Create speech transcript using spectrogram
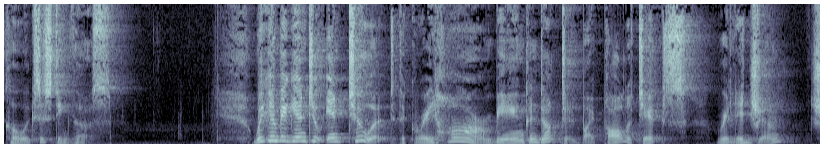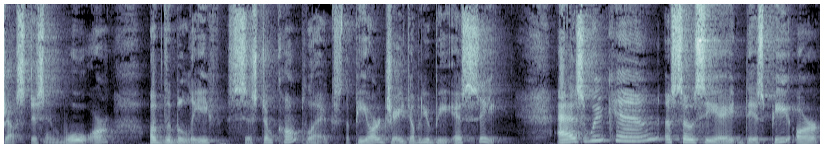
coexisting thus. We can begin to intuit the great harm being conducted by politics, religion, justice, and war of the belief system complex, the PRJWBSC, as we can associate this PRJWBSC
